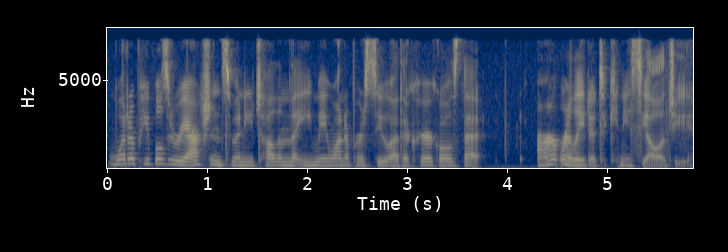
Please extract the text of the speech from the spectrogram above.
what are people's reactions when you tell them that you may want to pursue other career goals that aren't related to kinesiology?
